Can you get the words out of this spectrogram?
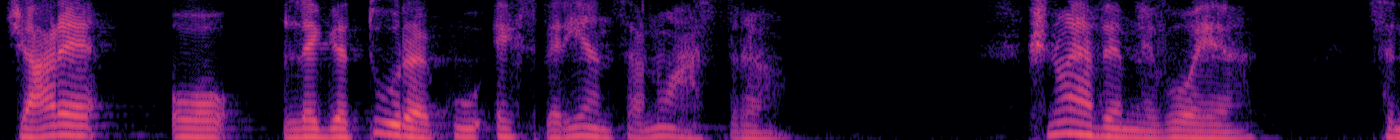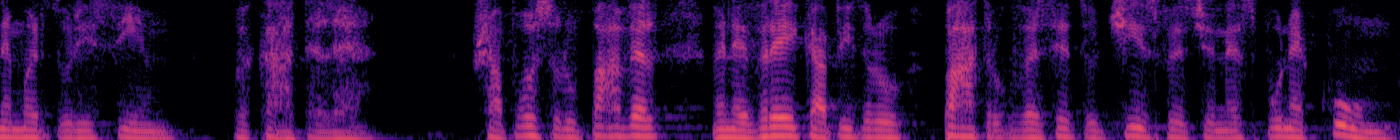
ci are o legătură cu experiența noastră. Și noi avem nevoie să ne mărturisim păcatele. Și Apostolul Pavel, în Evrei, capitolul 4, cu versetul 15, ne spune cum,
